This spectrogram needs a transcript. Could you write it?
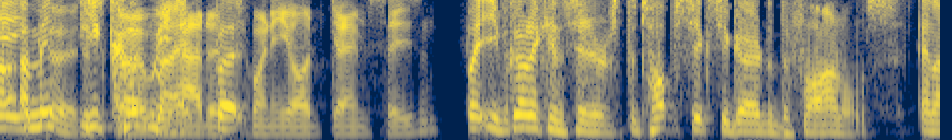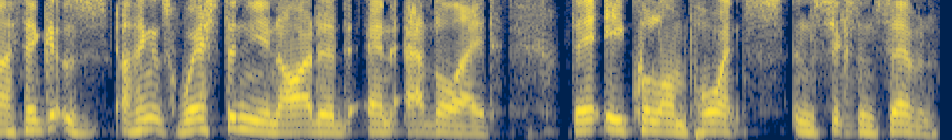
Yeah, you I mean, could. you Just where could, we mate, had a but, 20 odd game season. but you've got to consider it's the top six who go to the finals, and I think it was, I think it's Western United and Adelaide. They're equal on points in six and seven.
